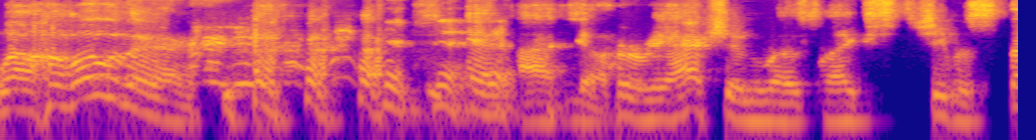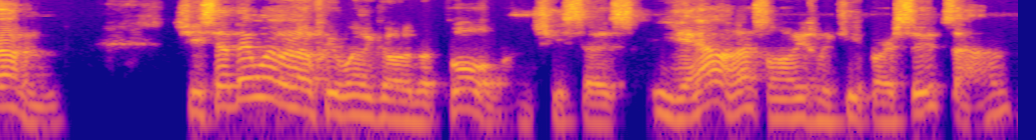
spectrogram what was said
Well, hello there. and I, you know, her reaction was like she was stunned. She said, They want to know if we want to go to the pool. And she says, Yeah, as long as we keep our suits on.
